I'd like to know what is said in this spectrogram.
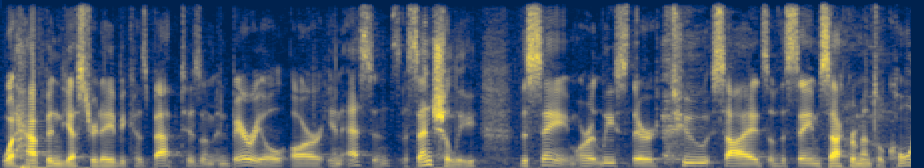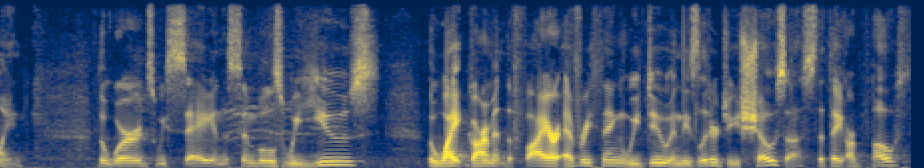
what happened yesterday because baptism and burial are, in essence, essentially the same, or at least they're two sides of the same sacramental coin. The words we say and the symbols we use the white garment, the fire, everything we do in these liturgies shows us that they are both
